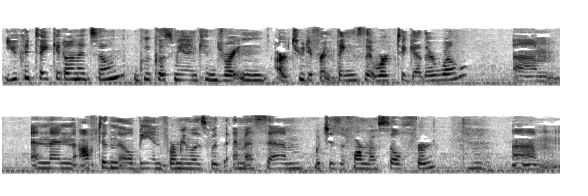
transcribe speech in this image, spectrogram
You could take it on its own. Glucosamine and chondroitin are two different things that work together well. Um, and then often they'll be in formulas with MSM, which is a form of sulfur, mm. um,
